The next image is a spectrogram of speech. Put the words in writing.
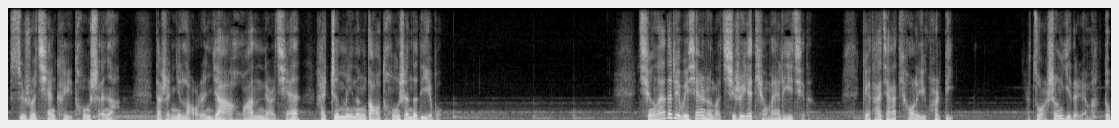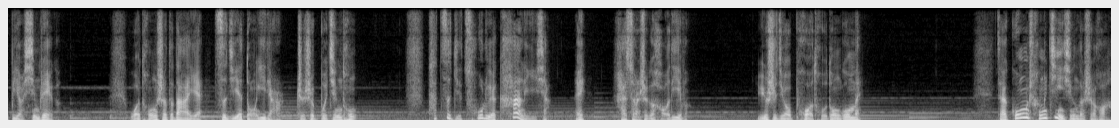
虽说钱可以通神啊，但是你老人家花那点钱，还真没能到通神的地步。请来的这位先生呢，其实也挺卖力气的，给他家挑了一块地。做生意的人嘛，都比较信这个。我同事的大爷自己也懂一点，只是不精通。他自己粗略看了一下，哎，还算是个好地方，于是就破土动工呗。在工程进行的时候啊，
